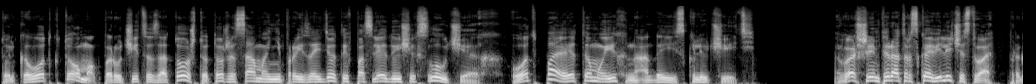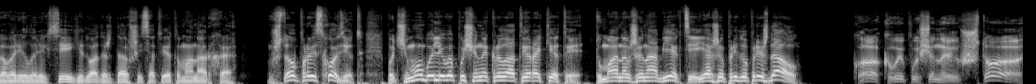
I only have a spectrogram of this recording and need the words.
Только вот кто мог поручиться за то, что то же самое не произойдет и в последующих случаях? Вот поэтому их надо исключить. «Ваше императорское величество!» – проговорил Алексей, едва дождавшись ответа монарха. «Что происходит? Почему были выпущены крылатые ракеты? Туманов же на объекте, я же предупреждал!» «Как выпущены? Что?»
